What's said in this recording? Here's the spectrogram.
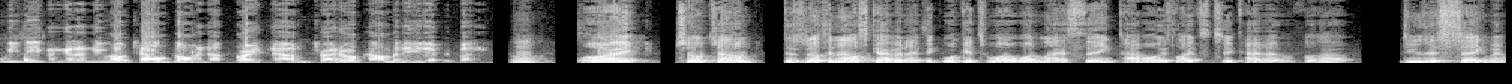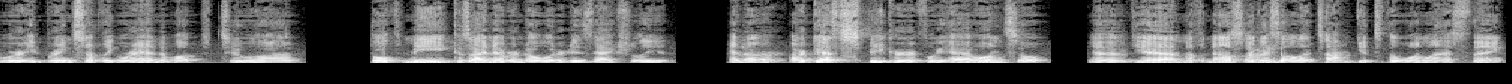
We've even got a new hotel going up right now to try to accommodate everybody. Hmm. All right. So, Tom, there's nothing else, Kevin. I think we'll get to our one last thing. Tom always likes to kind of uh, do this segment where he brings something random up to uh, both me, because I never know what it is actually, and our, our guest speaker if we have one. So uh, yeah, nothing else. I All guess right. I'll let Tom get to the one last thing.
